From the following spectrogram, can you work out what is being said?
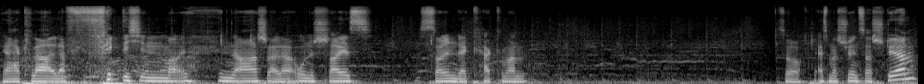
Ja, klar, Alter. Fick dich in, in den Arsch, Alter. Ohne Scheiß. Was soll denn der Kack, Mann? So, erstmal schön zerstören.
